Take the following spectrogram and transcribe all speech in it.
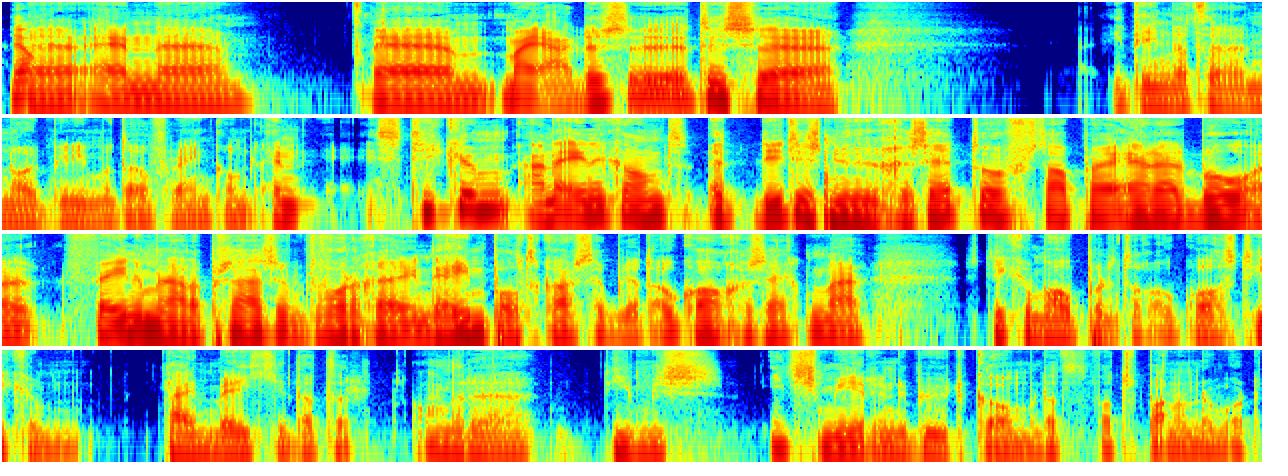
Ja. En, eh, ehm, maar ja, dus het is... ik denk dat er nooit meer iemand overheen komt. En stiekem, aan de ene kant, het, dit is nu gezet door Verstappen en Red Bull. Een fenomenale prestatie. Vorige, in de Heen-podcast heb je dat ook al gezegd. Maar stiekem hopen we toch ook wel stiekem klein beetje dat er andere teams iets meer in de buurt komen. Dat het wat spannender wordt.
